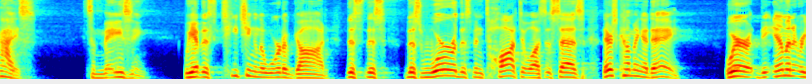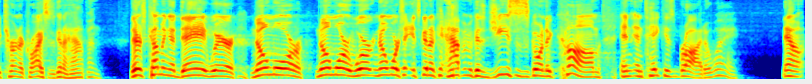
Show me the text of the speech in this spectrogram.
Guys, it's amazing. We have this teaching in the Word of God, this, this, this word that's been taught to us that says there's coming a day where the imminent return of Christ is going to happen. There's coming a day where no more, no more work, no more. T- it's going to happen because Jesus is going to come and, and take his bride away. Now,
